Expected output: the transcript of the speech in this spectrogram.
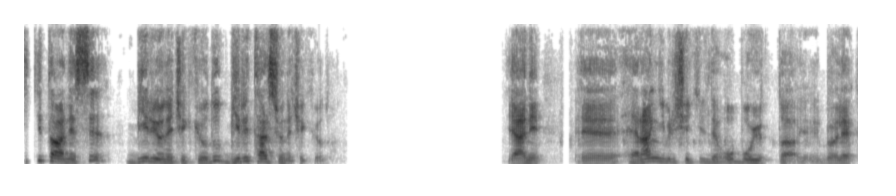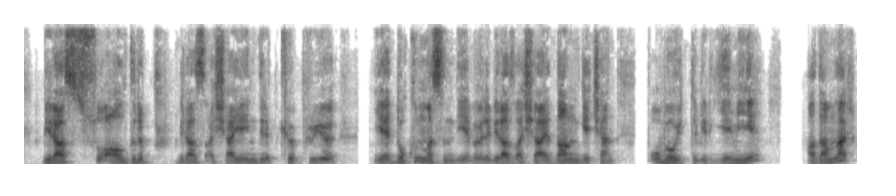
iki tanesi bir yöne çekiyordu, biri ters yöne çekiyordu. Yani e, herhangi bir şekilde o boyutta e, böyle biraz su aldırıp biraz aşağıya indirip köprüye dokunmasın diye böyle biraz aşağıdan geçen o boyutta bir gemiyi adamlar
